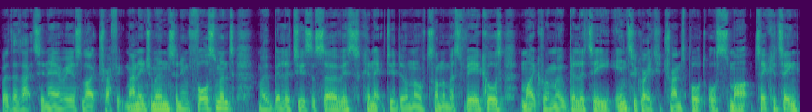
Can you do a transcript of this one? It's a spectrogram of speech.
whether that's in areas like traffic management and enforcement, mobility as a service, connected and autonomous vehicles, micro micromobility, integrated transport, or smart ticketing.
